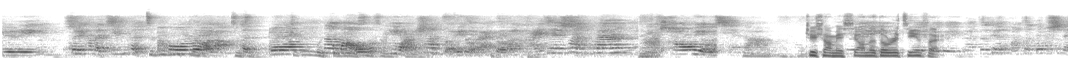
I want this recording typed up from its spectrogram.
雨淋，所以它的金粉脱落了很多。那么我们可以往上走一走，来走到台阶上方啊，超有钱的啊！这上面镶的都是金粉。对，你看这些黄色都是的。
